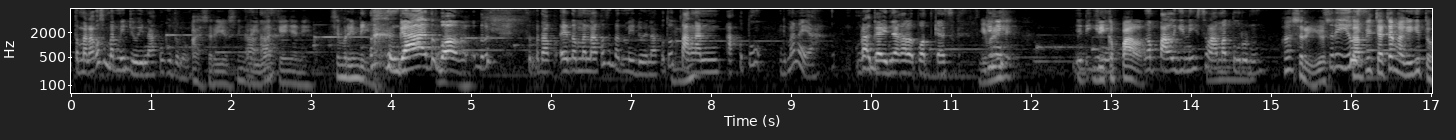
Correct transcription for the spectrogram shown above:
teman aku sempat videoin aku gitu loh Ah serius nih ngeri Ah, banget kayaknya nih. Saya merinding. enggak itu bohong terus sempet aku eh temen aku sempat videoin aku tuh tangan aku tuh gimana ya meragainnya kalau podcast Gimana gini sih? jadi gini Dikepal? ngepal gini selama turun Hah serius? Serius. Tapi Caca nggak kayak gitu?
